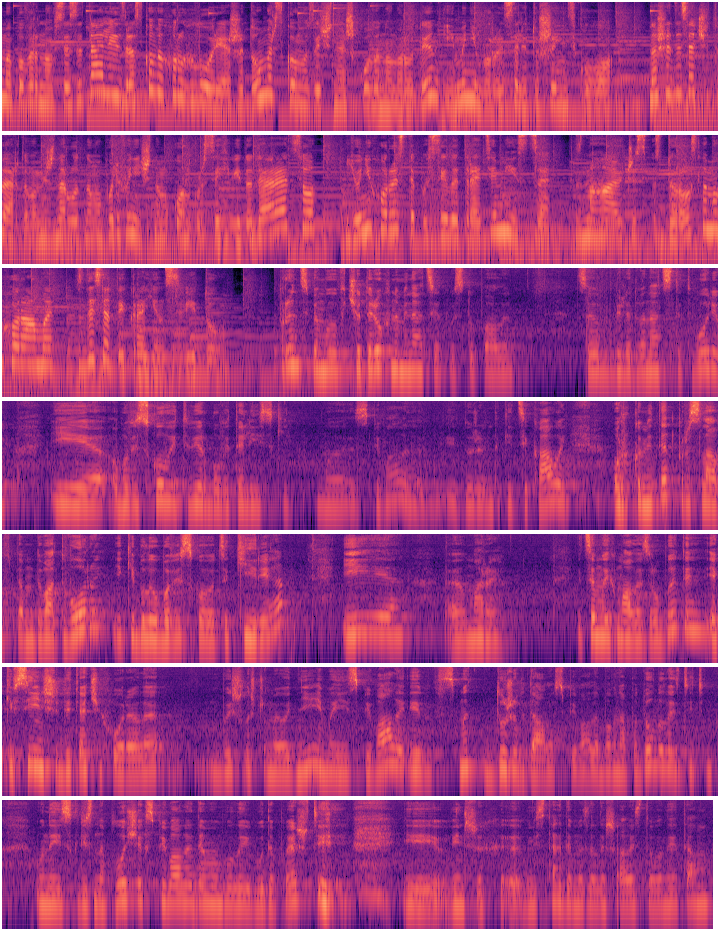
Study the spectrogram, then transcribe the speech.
З повернувся з Італії зразковий хор Глорія Житомирської музичної школи номер 1 імені Бориса Літошинського. На 64-му міжнародному поліфонічному конкурсі Гвідо де Арецо юні хористи посіли третє місце, змагаючись з дорослими хорами з 10 країн світу. В принципі, ми в чотирьох номінаціях виступали. Це біля 12 творів. І обов'язковий твір був італійський. Ми співали, і дуже він такий цікавий. Оргкомітет прислав там два твори, які були обов'язково: це Кірія і е, Маре. І це ми їх мали зробити, як і всі інші дитячі хори. Але вийшло, що ми одні, і ми її співали. І ми дуже вдало співали, бо вона подобалась дітям. Вони скрізь на площах співали, де ми були, і в Будапешті, і в інших е, містах, де ми залишались, то вони там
